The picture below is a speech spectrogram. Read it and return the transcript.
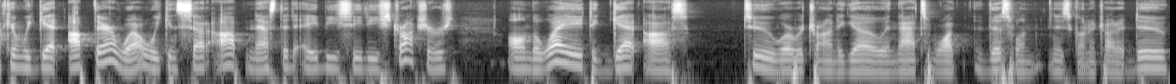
can we get up there? Well, we can set up nested ABCD structures on the way to get us to where we're trying to go, and that's what this one is going to try to do.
